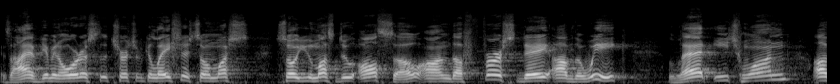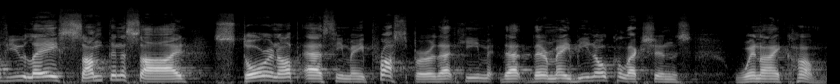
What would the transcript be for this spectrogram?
as I have given orders to the church of Galatia, so, much, so you must do also on the first day of the week. Let each one of you lay something aside, storing up as he may prosper, that, he, that there may be no collections when I come.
